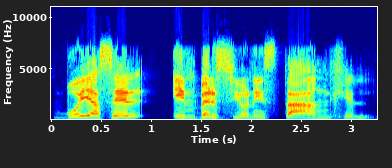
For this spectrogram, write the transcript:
voy a ser inversionista ángel.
